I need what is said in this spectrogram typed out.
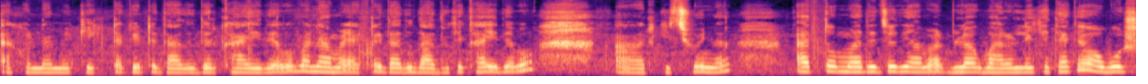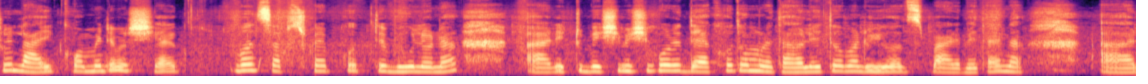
এখন আমি কেকটা কেটে দাদুদের খাইয়ে দেবো। মানে আমার একটাই দাদু, দাদুকে খাইয়ে দেবো। আর কিছুই না। আর তোমাদের যদি আমার ব্লগ ভালো লেগে থাকে, অবশ্যই লাইক কমেন্ট এবং শেয়ার এবং সাবস্ক্রাইব করতে ভুলো না। আর একটু বেশি বেশি করে দেখো তোমরা তাহলেই তো আমার ভিউয়ার্স বাড়বে, তাই না? আর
